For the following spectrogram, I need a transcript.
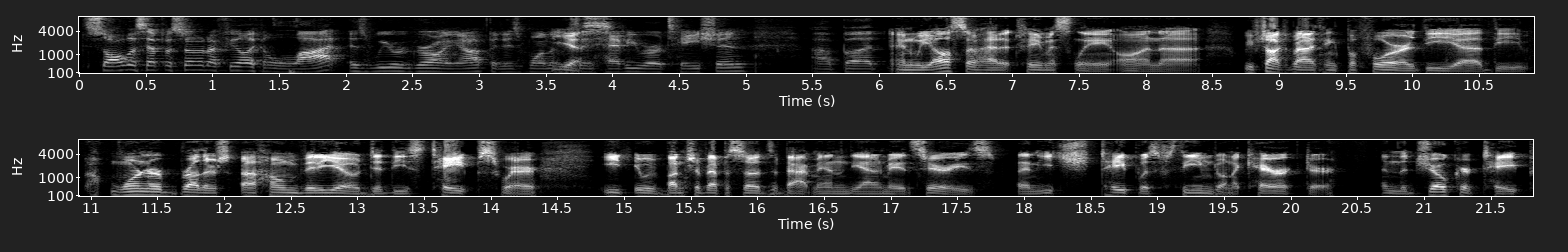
saw this episode I feel like a lot as we were growing up. It is one that was in heavy rotation, uh, but and we also had it famously on. Uh, we've talked about, I think, before the uh, the Warner Brothers uh, home video did these tapes where each, it was a bunch of episodes of Batman the animated series, and each tape was themed on a character. And the Joker tape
